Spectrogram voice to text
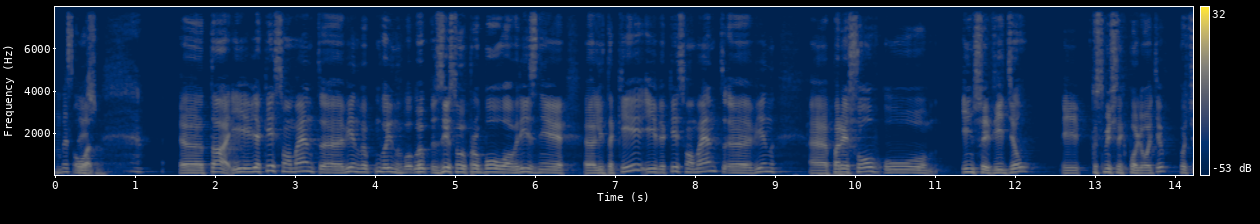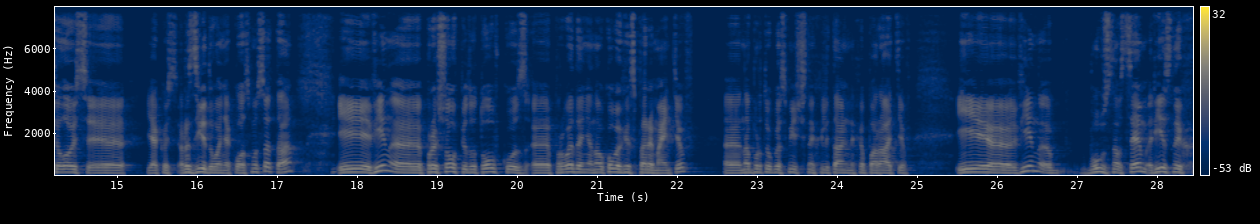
Безпечно. Е, та, і в якийсь момент е, він, ну, він звісно, випробовував різні е, літаки, і в якийсь момент він перейшов у інший відділ і космічних польотів. Почалось е, якось розвідування космосу. Та? І він е, пройшов підготовку з е, проведення наукових експериментів е, на борту космічних літальних апаратів. І е, він е, був знавцем різних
